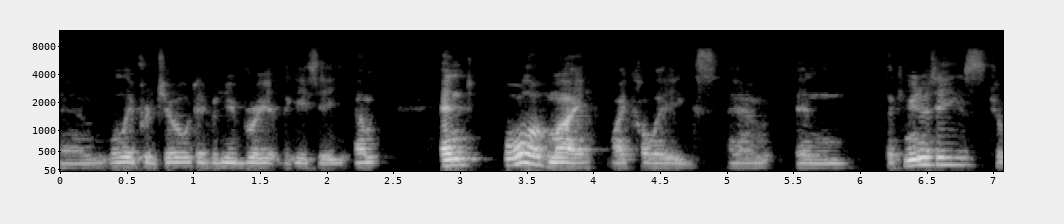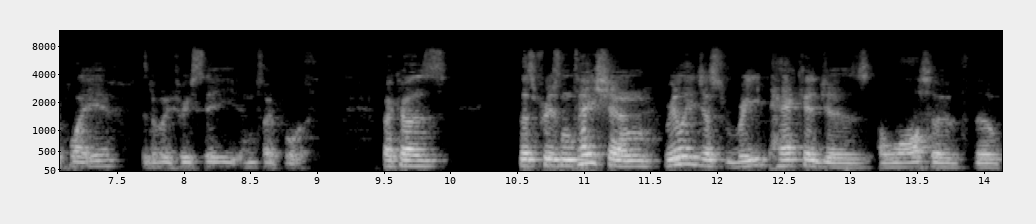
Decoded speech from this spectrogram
um, Lily Pregill, David Newbury at the Getty, um, and all of my, my colleagues um, in the communities, IIIF, the W3C, and so forth, because this presentation really just repackages a lot of the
